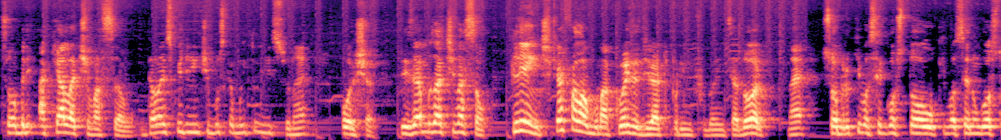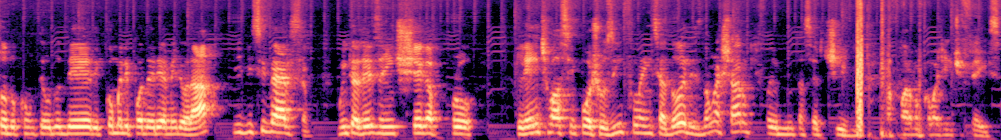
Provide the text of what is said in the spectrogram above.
sobre aquela ativação. Então, na Speed a gente busca muito isso, né? Poxa, fizemos a ativação. Cliente, quer falar alguma coisa direto o influenciador, né? Sobre o que você gostou, o que você não gostou do conteúdo dele, como ele poderia melhorar e vice-versa. Muitas vezes a gente chega pro cliente e fala assim, poxa, os influenciadores não acharam que foi muito assertivo a forma como a gente fez.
